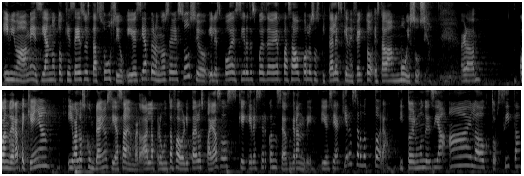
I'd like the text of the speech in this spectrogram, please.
Y mi mamá me decía, no toques eso, está sucio. Y yo decía, pero no se ve sucio. Y les puedo decir después de haber pasado por los hospitales que en efecto estaba muy sucio, ¿verdad? Cuando era pequeña, iba a los cumpleaños y ya saben, ¿verdad? La pregunta favorita de los payasos, ¿qué quieres ser cuando seas grande? Y yo decía, quiero ser doctora. Y todo el mundo decía, ay, la doctorcita.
